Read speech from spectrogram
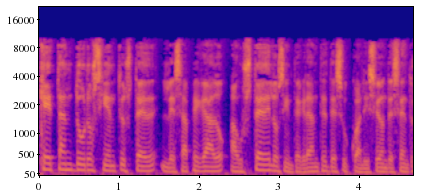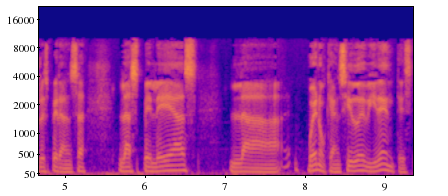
qué tan duro siente usted, les ha pegado a ustedes, los integrantes de su coalición de Centro Esperanza, las peleas, la, bueno, que han sido evidentes,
